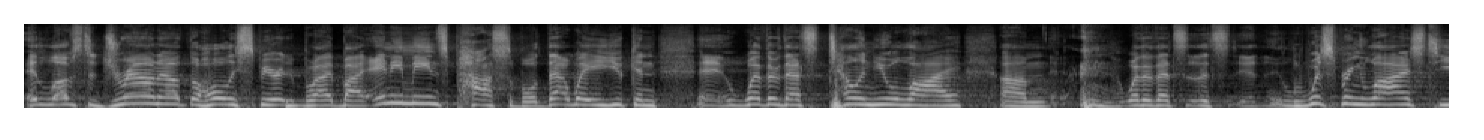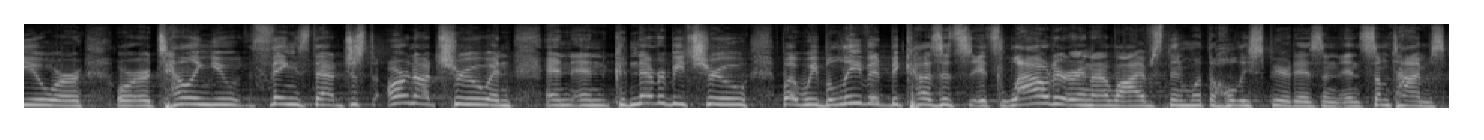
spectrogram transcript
It loves to drown out the Holy Spirit by, by any means possible. That way, you can, eh, whether that's telling you a lie, um, whether that's, that's, eh, whispering lies to you or, or telling you things that just are not true and, and, and could never be true, but we believe it because it's, it's louder in our lives than what the Holy Spirit is. And, and sometimes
